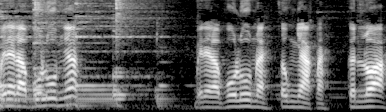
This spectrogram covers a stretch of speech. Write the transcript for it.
Bên này là volume nhá. Bên này là volume này tông nhạc này cân loa.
